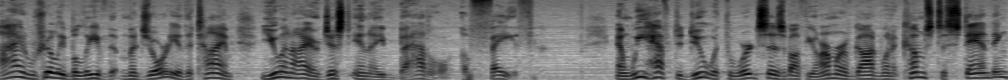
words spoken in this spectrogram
I really believe that majority of the time, you and I are just in a battle of faith. And we have to do what the word says about the armor of God. When it comes to standing,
